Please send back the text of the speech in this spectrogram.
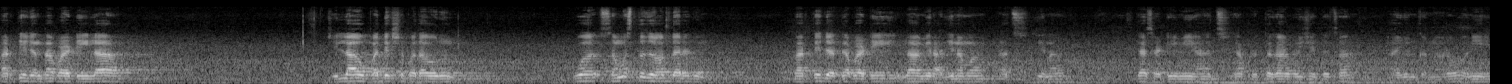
भारतीय जनता पार्टीला जिल्हा उपाध्यक्षपदावरून व समस्त जबाबदाऱ्यातून भारतीय जनता पार्टीला मी राजीनामा आज देणार. त्यासाठी मी आज या पत्रकार परिषदेचं आयोजन करणार आहोत आणि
